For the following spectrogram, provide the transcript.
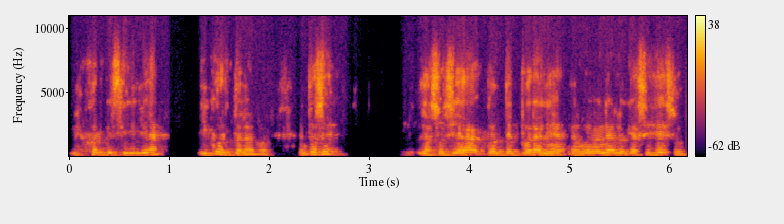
mejor visibilidad y corto el árbol. Entonces, la sociedad contemporánea, de alguna manera, lo que hace es eso,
